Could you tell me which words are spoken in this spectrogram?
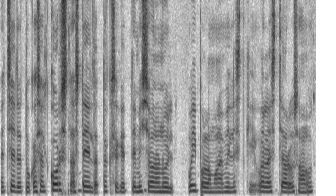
et seetõttu ka sealt korstnast eeldataksegi, et emissioon on null. võib-olla ma olen millestki valesti aru saanud,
